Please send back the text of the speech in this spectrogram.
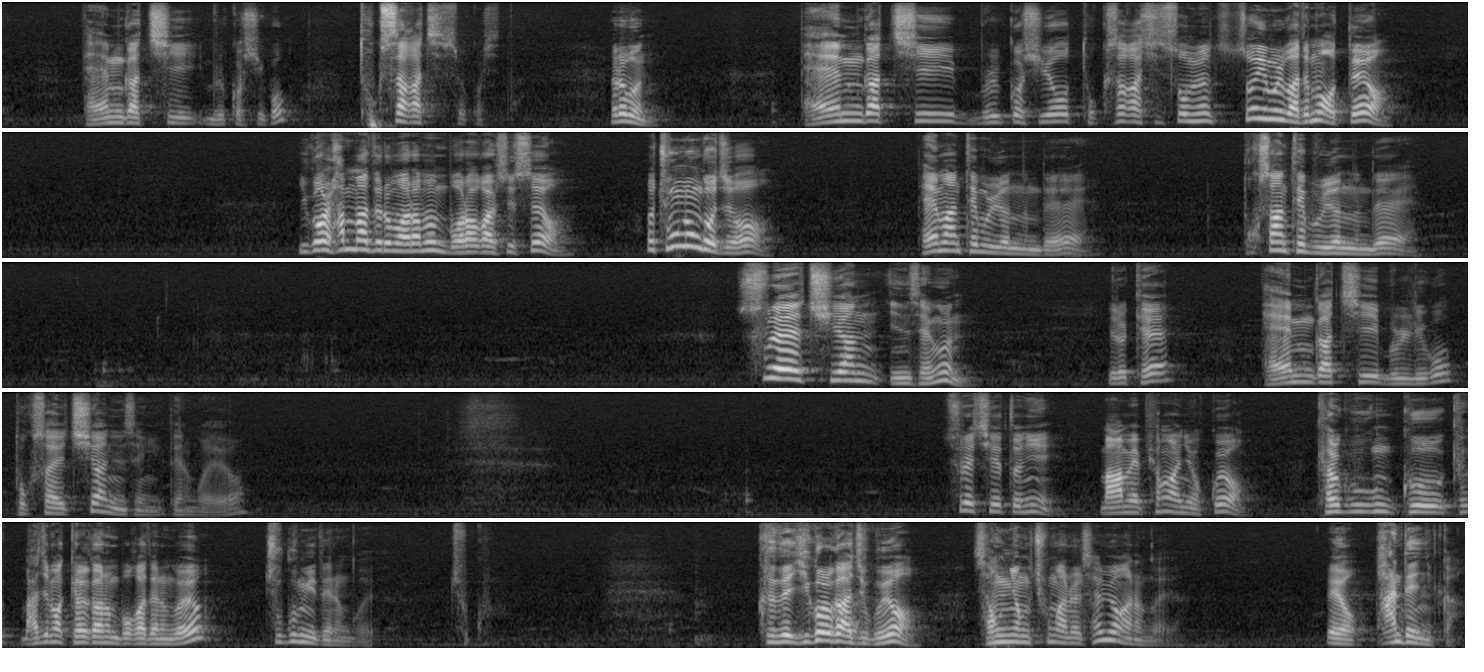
뱀같이 물 것이고 독사같이 쏠 것이다. 여러분, 뱀같이 물 것이요 독사같이 쏘면 쏘임을 받으면 어때요? 이걸 한마디로 말하면 뭐라고 할 수 있어요? 어, 죽는 거죠. 뱀한테 물렸는데 독사한테 물렸는데 술에 취한 인생은 이렇게 뱀같이 물리고 독사에 취한 인생이 되는 거예요. 술에 취했더니 마음의 평안이 없고요. 결국은 그 마지막 결과는 뭐가 되는 거예요? 죽음이 되는 거예요. 죽음. 그런데 이걸 가지고요. 성령 충만을 설명하는 거예요. 왜요? 반대니까.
